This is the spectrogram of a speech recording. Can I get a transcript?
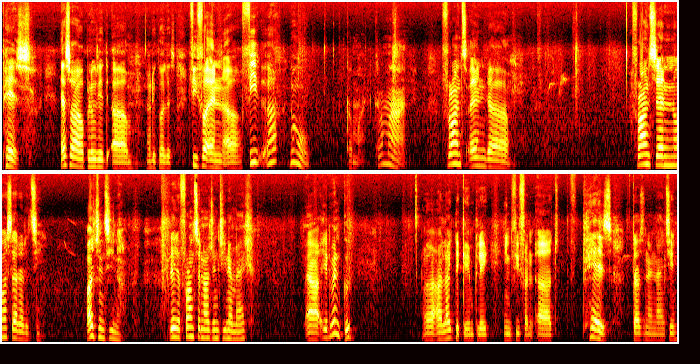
PES. That's why I uploaded um how do you call this? FIFA and uh FIFA no come on come on France and uh France and what's that other team? Argentina. Played a France and Argentina match. Uh it went good. Uh, I like the gameplay in FIFA uh PES 2019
